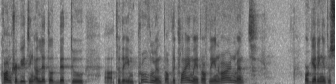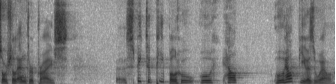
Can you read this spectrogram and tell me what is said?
contributing a little bit to, uh, to the improvement of the climate, of the environment or getting into social enterprise. Uh, speak to people who, who, help, who help you as well.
